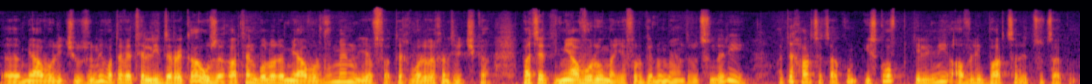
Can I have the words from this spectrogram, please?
միավորիչ ուժ ունի, որտեվ եթե լիդերը կա ուժեղ, արդեն բոլորը միավորվում են եւ այդտեղ որևէ խնդիր չկա։ Բայց այդ միավորումը, երբ որ գնում է ընտրությունների, այդտեղ հարց է ցակում, իսկ ով պիտի լինի ավելի բարձր այդ ցուցակում,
